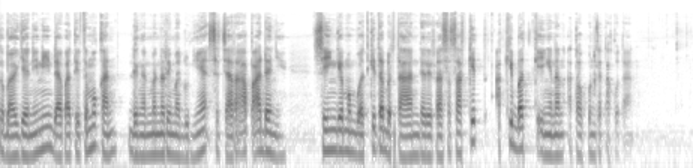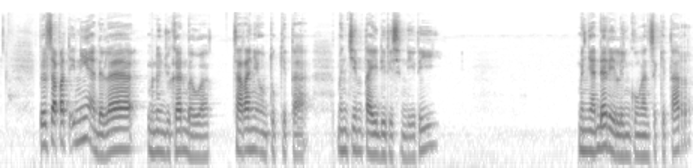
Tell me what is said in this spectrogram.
Kebahagiaan ini dapat ditemukan dengan menerima dunia secara apa adanya, sehingga membuat kita bertahan dari rasa sakit akibat keinginan ataupun ketakutan. Filsafat ini adalah menunjukkan bahwa caranya untuk kita mencintai diri sendiri, menyadari lingkungan sekitar,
